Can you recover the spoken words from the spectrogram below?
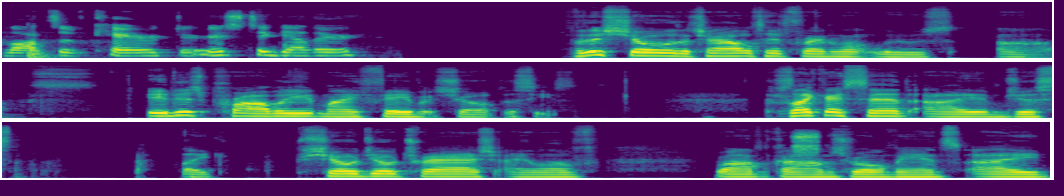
lots of characters together. for this show, the childhood friend won't lose. Um, it is probably my favorite show of the season. Because, like I said, I am just like shojo trash. I love rom coms, romance. I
